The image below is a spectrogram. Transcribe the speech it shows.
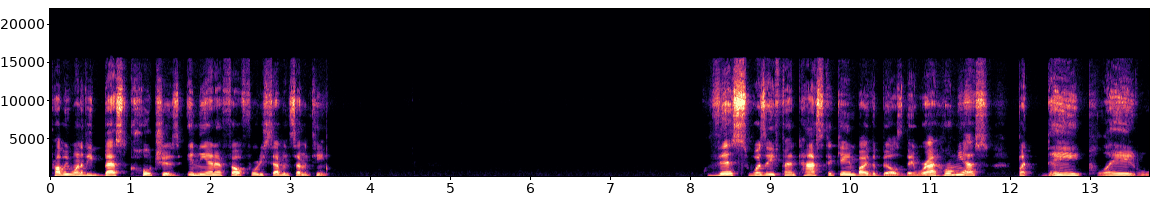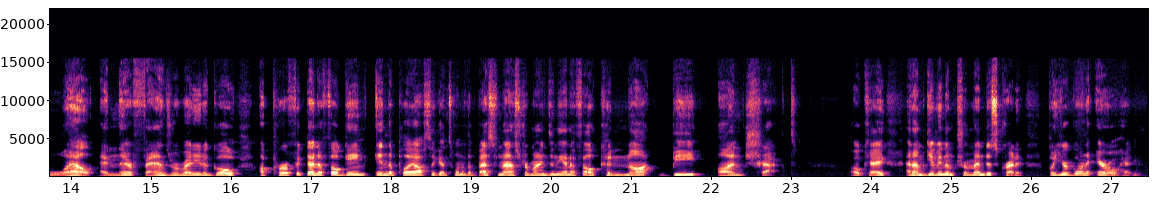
probably one of the best coaches in the NFL, 47 17. This was a fantastic game by the Bills. They were at home, yes, but they played well and their fans were ready to go. A perfect NFL game in the playoffs against one of the best masterminds in the NFL cannot be unchecked. Okay? And I'm giving them tremendous credit. But you're going to Arrowhead now.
